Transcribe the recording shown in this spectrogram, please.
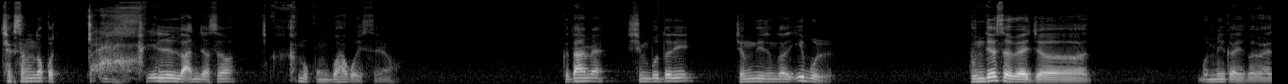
책상 놓고 쫙 일일로 앉아서 전부 공부하고 있어요. 그 다음에 신부들이 정리정돈 이불 군대에서 왜 저 뭡니까 이거 왜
